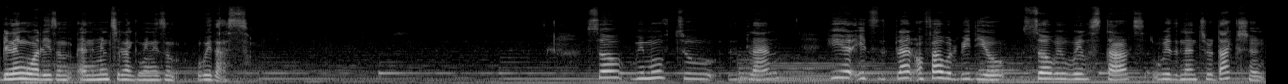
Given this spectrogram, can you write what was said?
bilingualism and multilingualism with us. So we move to the plan. Here it's the plan of our video, so we will start with an introduction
